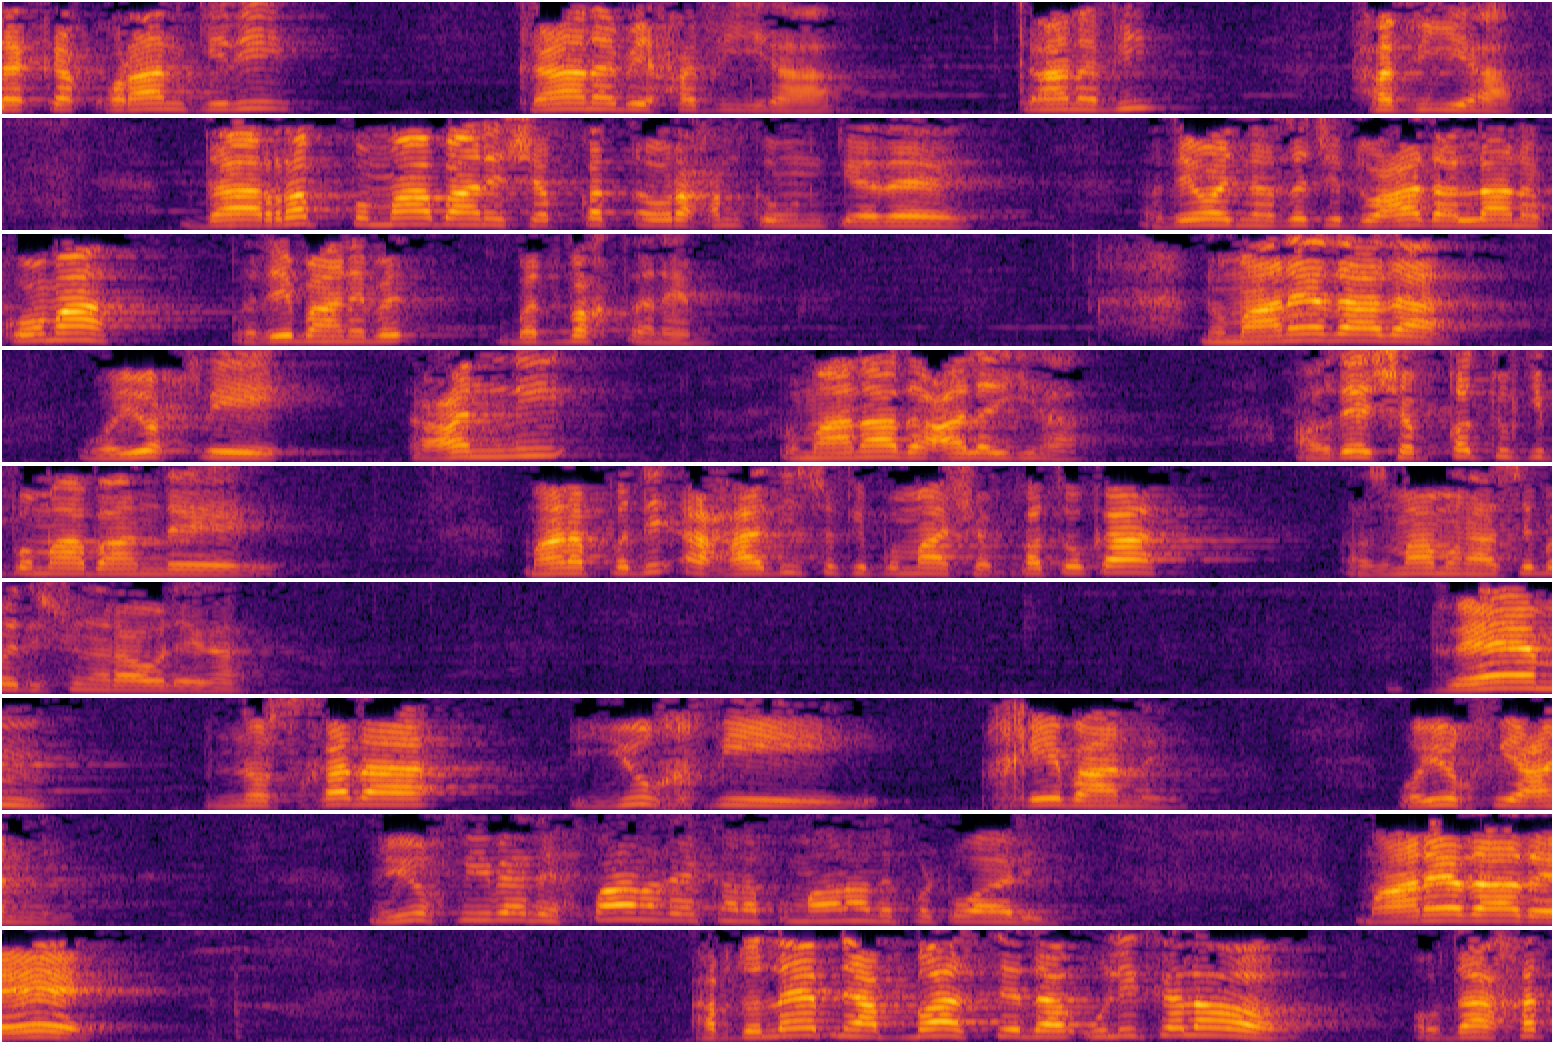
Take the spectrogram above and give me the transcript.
لکه قران کې دي کان به حفیا کان فی حفیا دا رب په ما باندې شفقت او رحم کوونکی دی دیو جن زه چې دعا د الله نه کومه په دې باندې بدبخت نه نو معنی دا ده ويحفي عني په معنا د علیا او د شفقتو کې په ما باندې مانا په دې احادیثو کې په ما شفقتو کا او زما مناسبه دي سونه راولېګا دویم نسخه دا یخفی خیبانه و یخفی عني نو یخفی به د خپانه ده کنه په معنا د پټوالی معنی دا ده عبد الله ابن عباس ته دا ولیکلو او دا خط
